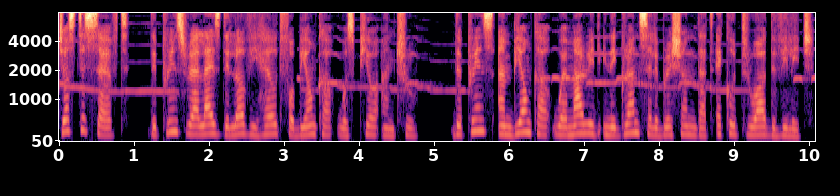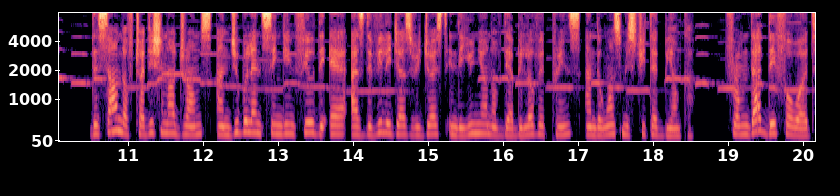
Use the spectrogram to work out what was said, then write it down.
justice served, the prince realized the love he held for Bianca was pure and true. The prince and Bianca were married in a grand celebration that echoed throughout the village. The sound of traditional drums and jubilant singing filled the air as the villagers rejoiced in the union of their beloved prince and the once mistreated Bianca. From that day forward,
